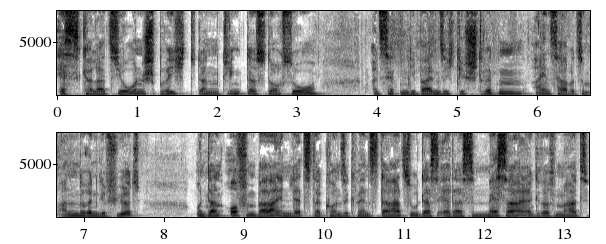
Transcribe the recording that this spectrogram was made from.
Eskalation spricht, dann klingt das doch so, als hätten die beiden sich gestritten, eins habe zum anderen geführt und dann offenbar in letzter Konsequenz dazu, dass er das Messer ergriffen hat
